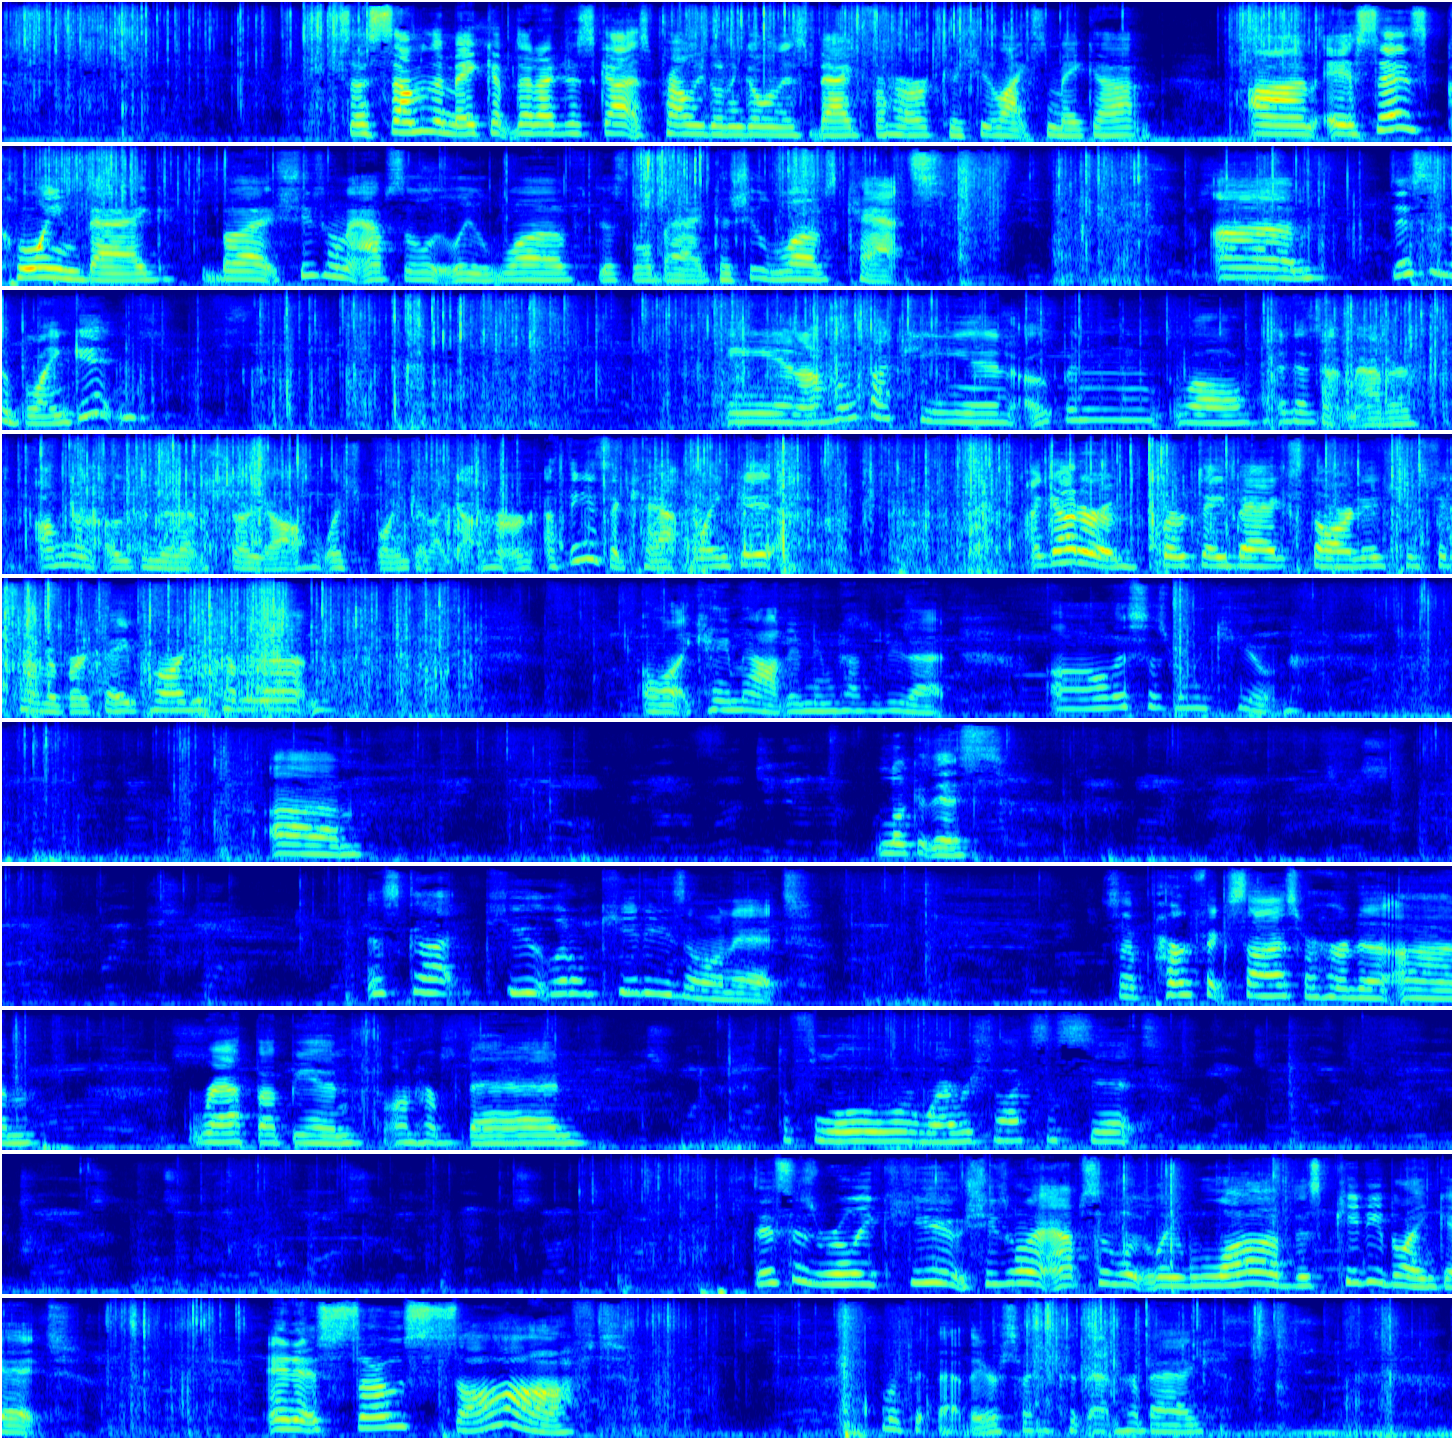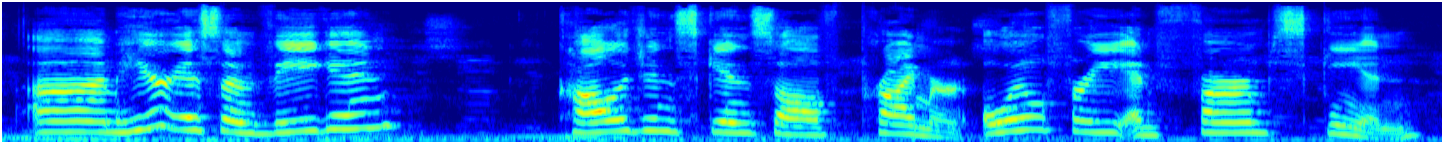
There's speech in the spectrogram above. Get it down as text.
So some of the makeup that I just got is probably going to go in this bag for her because she likes makeup. Um, it says coin bag, but she's going to absolutely love this little bag because she loves cats. Um, this is a blanket. And I hope I can open, well, it doesn't matter. I'm going to open it up and show y'all which blanket I got her. I think it's a cat blanket. I got her a birthday bag started. She's fixing to have a birthday party coming up. Oh, it came out. Didn't even have to do that. Oh, this is really cute. Um, look at this. It's got cute little kitties on it. It's a perfect size for her to um, wrap up in on her bed, the floor, wherever she likes to sit. This is really cute. She's going to absolutely love this kitty blanket. And it's so soft. I'm to put that there so I can put that in her bag. Um, here is some vegan collagen skin solve primer. Oil-free and firm skin.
